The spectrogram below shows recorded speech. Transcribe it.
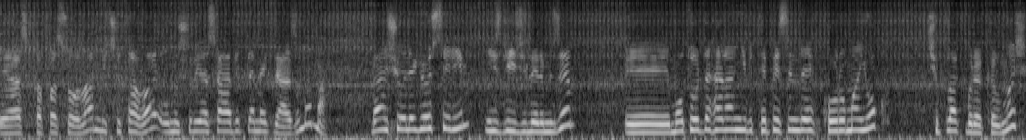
beyaz kafası olan bir çıta var. Onu şuraya sabitlemek lazım ama ben şöyle göstereyim izleyicilerimize. Ee, motorda herhangi bir tepesinde koruma yok. Çıplak bırakılmış.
